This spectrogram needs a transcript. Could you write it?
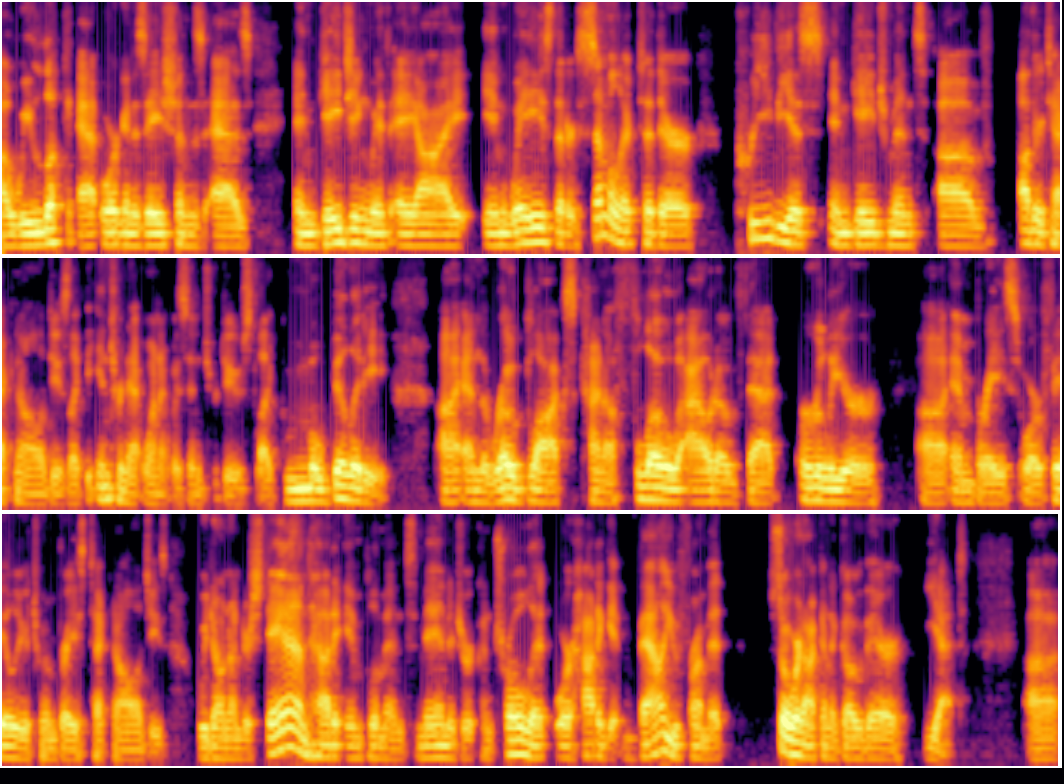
uh, we look at organizations as engaging with AI in ways that are similar to their previous engagement of other technologies like the internet when it was introduced, like mobility, uh, and the roadblocks kind of flow out of that earlier uh, embrace or failure to embrace technologies. We don't understand how to implement, manage, or control it, or how to get value from it. So we're not going to go there yet. Uh,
